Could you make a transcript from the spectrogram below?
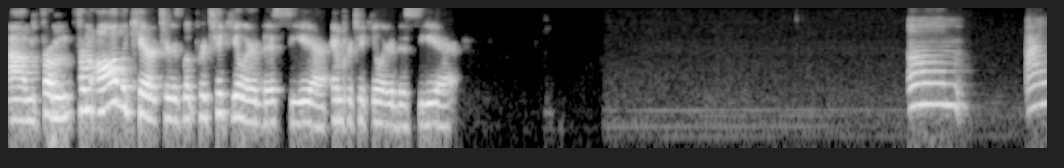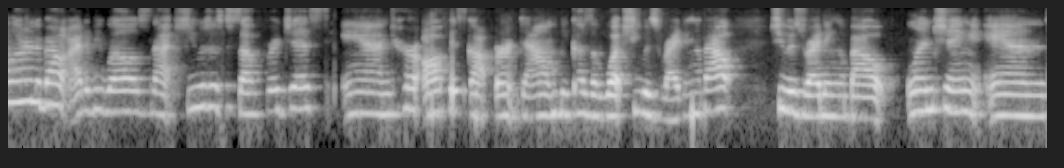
um, from from all the characters, but particular this year, in particular this year? Um, I learned about Ida B. Wells that she was a suffragist and her office got burnt down because of what she was writing about. She was writing about lynching and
